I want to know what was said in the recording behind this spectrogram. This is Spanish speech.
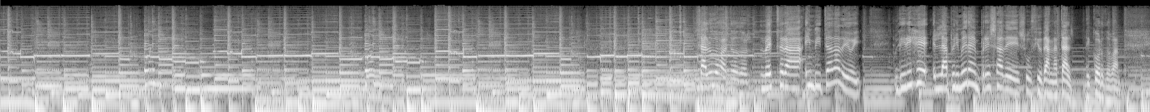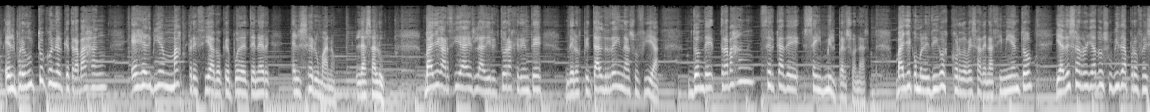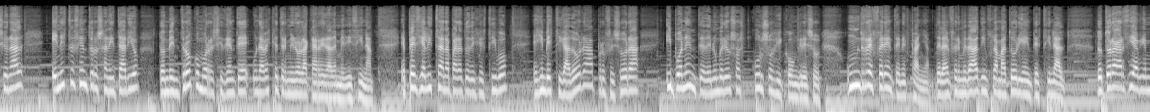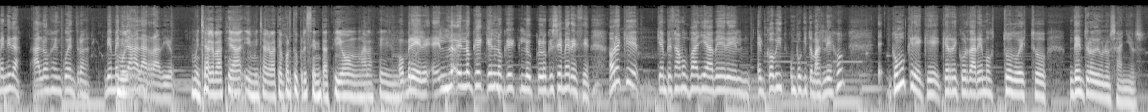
Saludos a todos. Nuestra invitada de hoy dirige la primera empresa de su ciudad natal, de Córdoba. El producto con el que trabajan es el bien más preciado que puede tener el ser humano, la salud. Valle García es la directora gerente del Hospital Reina Sofía, donde trabajan cerca de 6.000 personas. Valle, como les digo, es cordobesa de nacimiento y ha desarrollado su vida profesional en este centro sanitario donde entró como residente una vez que terminó la carrera de medicina. Especialista en aparato digestivo, es investigadora, profesora y ponente de numerosos cursos y congresos. Un referente en España de la enfermedad inflamatoria intestinal. Doctora García, bienvenida a los encuentros, bienvenida a la radio. Muchas gracias y muchas gracias por tu presentación, Araceli. Hombre, es lo, que, lo, que, lo, que se merece. Ahora que, empezamos, vaya a ver el, COVID un poquito más lejos, eh, ¿cómo cree que, recordaremos todo esto dentro de unos años?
